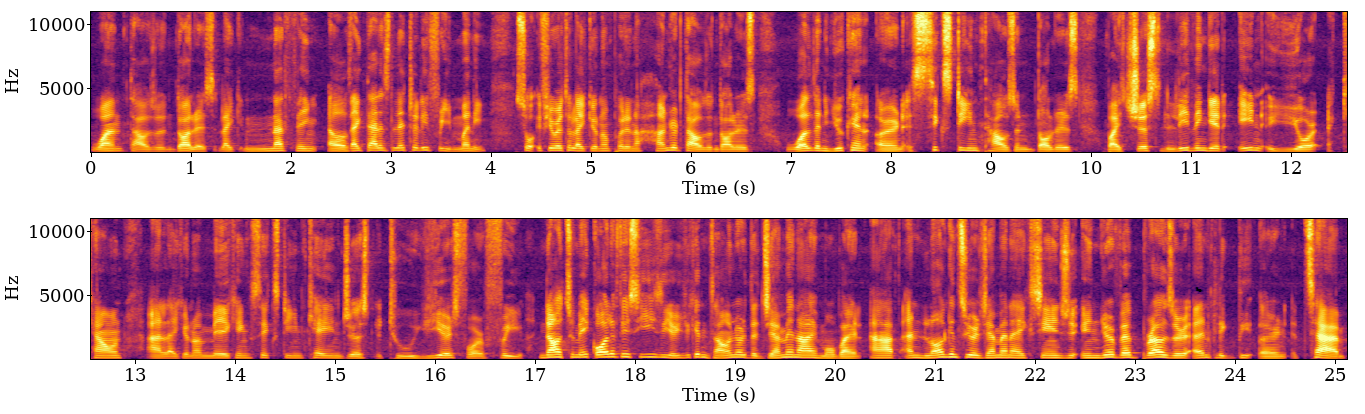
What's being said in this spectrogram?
$1,000, like nothing else. Like that is literally free money. So if you were to like, you know, put in $100,000, well, then you can earn $16,000 by just leaving it in your account and like, you know, making 16K in just two years for free. Now to make all of this easier, you can download the Gemini mobile app and log into your Gemini exchange in your web browser and click the earn tab.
